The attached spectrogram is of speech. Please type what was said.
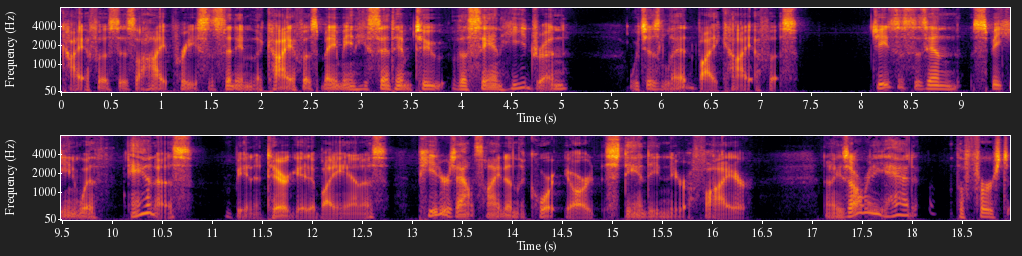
Caiaphas is the high priest, and sending him to Caiaphas may mean he sent him to the Sanhedrin, which is led by Caiaphas. Jesus is in speaking with Annas, being interrogated by Annas. Peter's outside in the courtyard, standing near a fire. Now he's already had the first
